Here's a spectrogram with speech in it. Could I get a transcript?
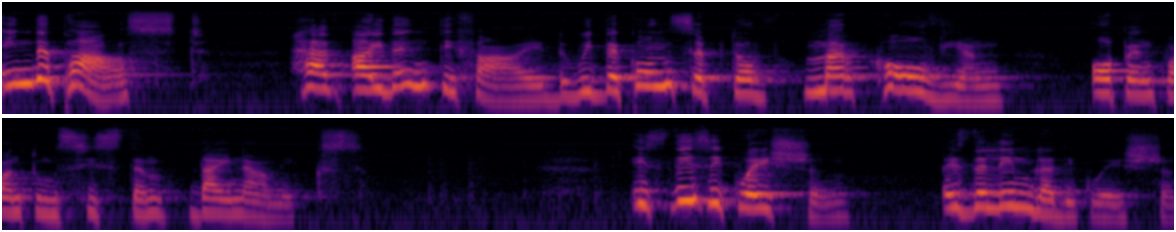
in the past have identified with the concept of Markovian open quantum system dynamics. It's this equation, it's the Lindblad equation.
